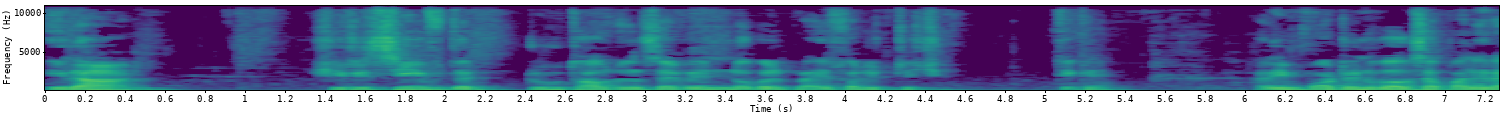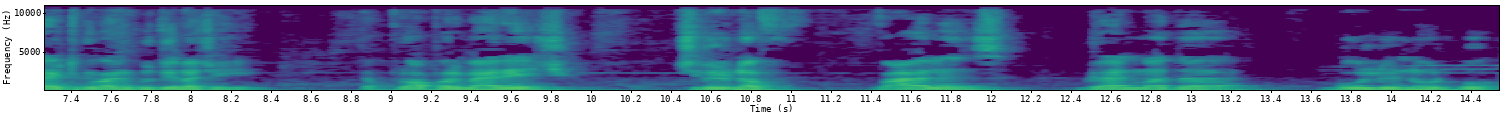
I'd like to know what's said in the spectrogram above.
Iran she receive the 2007 Nobel prize for literature ठीक है? हर इंपॉर्टेंट वर्क सब पहले राइटर के बारे में कुछ देना चाहिए। The proper marriage children of violence grand mother golden notebook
